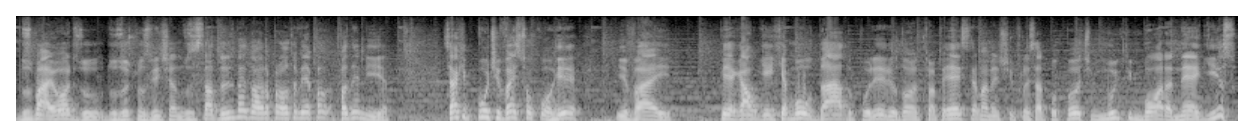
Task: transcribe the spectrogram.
dos maiores do- dos últimos 20 anos nos Estados Unidos, mas da hora para outra veio a pa- pandemia. Será que Putin vai socorrer e vai pegar alguém que é moldado por ele? O Donald Trump é extremamente influenciado por Putin, muito embora negue isso,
